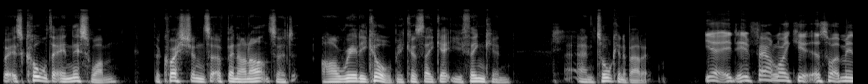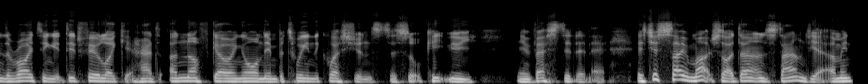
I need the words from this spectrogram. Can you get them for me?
But it's cool that in this one, the questions that have been unanswered are really cool because they get you thinking and talking about it. Yeah, it, it felt like it. That's what I mean. The writing, it did feel like it had enough going on in between the questions to sort of keep you invested in it. It's just so much that I don't understand yet. I mean,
